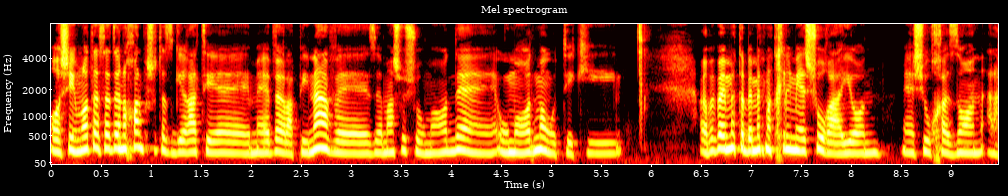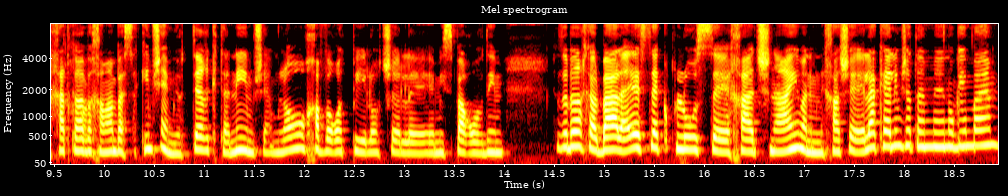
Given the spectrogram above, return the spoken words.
או שאם לא תעשה את זה נכון, פשוט הסגירה תהיה מעבר לפינה, וזה משהו שהוא מאוד, אה, מאוד מהותי, כי הרבה פעמים אתה באמת מתחיל מאיזשהו רעיון, מאיזשהו חזון, על אחת כמה וכמה בעסקים שהם יותר קטנים, שהם לא חברות פעילות של אה, מספר עובדים, שזה בדרך כלל בעל העסק פלוס אה, אחד, שניים, אני מניחה שאלה הקהלים שאתם אה, נוגעים בהם?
